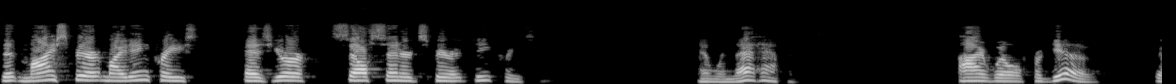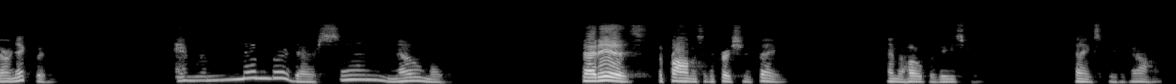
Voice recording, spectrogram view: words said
That my spirit might increase as your self-centered spirit decreases. And when that happens, I will forgive their iniquity and remember their sin no more. That is the promise of the Christian faith and the hope of Easter. Thanks be to God.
